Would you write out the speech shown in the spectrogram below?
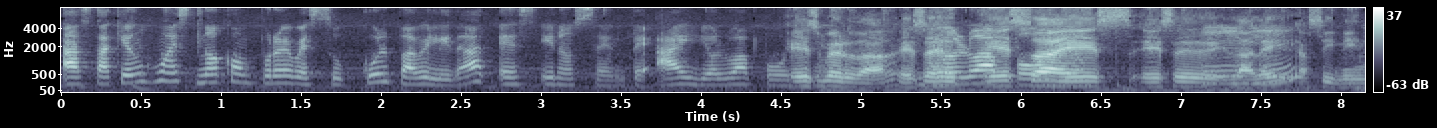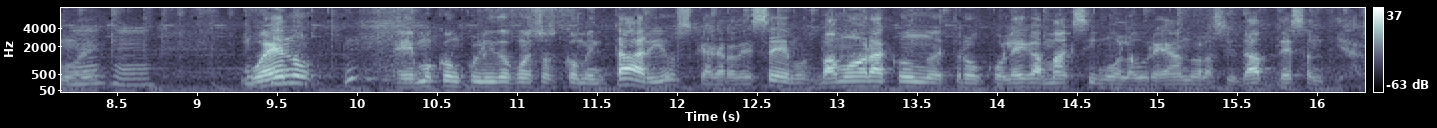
hasta que un juez no compruebe su culpabilidad es inocente. Ay, yo lo apoyo. Es verdad, esa, es, la ley, así mismo. ¿eh? Bueno, hemos concluido con esos comentarios que agradecemos. Vamos ahora con nuestro colega Máximo Laureano a la ciudad de Santiago.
